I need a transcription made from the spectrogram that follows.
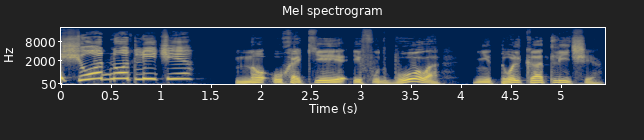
еще одно отличие. Но у хоккея и футбола не только отличия.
